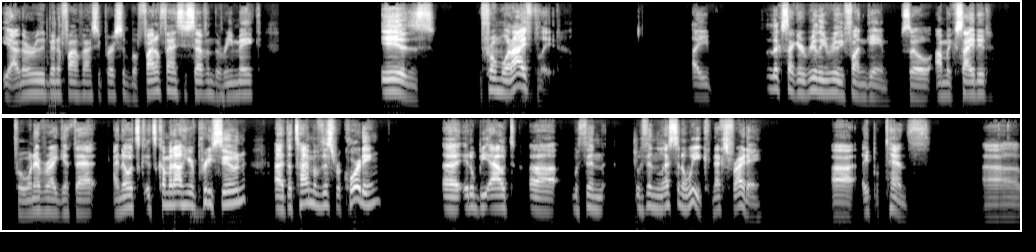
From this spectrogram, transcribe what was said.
yeah i've never really been a final fantasy person but final fantasy 7 the remake is from what I've played, a looks like a really really fun game. So I'm excited for whenever I get that. I know it's it's coming out here pretty soon. at the time of this recording, uh, it'll be out uh within within less than a week, next Friday, uh, April 10th. Uh,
